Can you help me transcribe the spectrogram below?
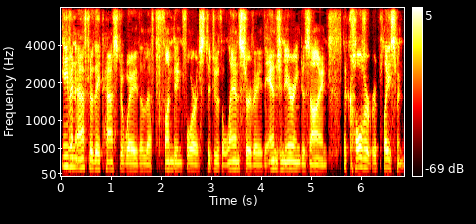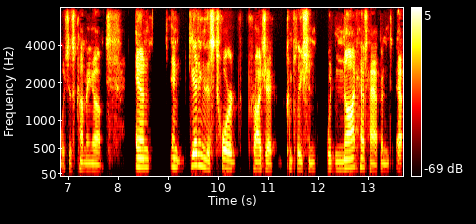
even after they passed away, they left funding for us to do the land survey, the engineering design, the culvert replacement, which is coming up. And, and getting this toward project completion would not have happened at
